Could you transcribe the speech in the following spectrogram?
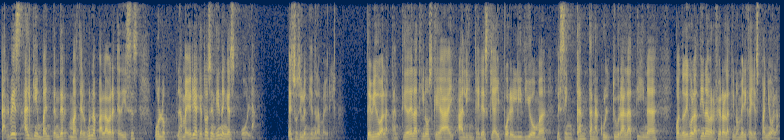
Tal vez alguien va a entender más de alguna palabra que dices, o la mayoría que todos entienden es hola. Eso sí lo entiende la mayoría. Debido a la cantidad de latinos que hay, al interés que hay por el idioma, les encanta la cultura latina. Cuando digo latina me refiero a Latinoamérica y española.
